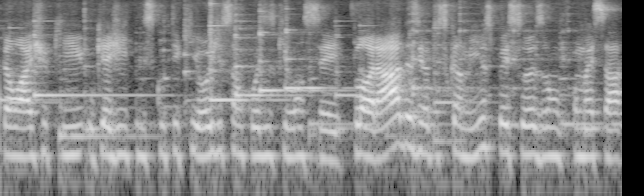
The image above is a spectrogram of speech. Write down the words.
Então, acho que o que a gente discute aqui hoje são coisas que vão ser exploradas em outros caminhos, pessoas vão começar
